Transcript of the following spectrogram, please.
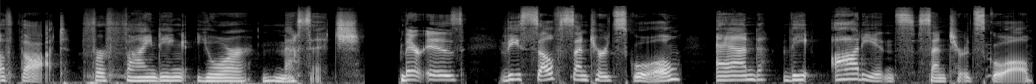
of thought for finding your message. There is the self centered school and the audience centered school.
